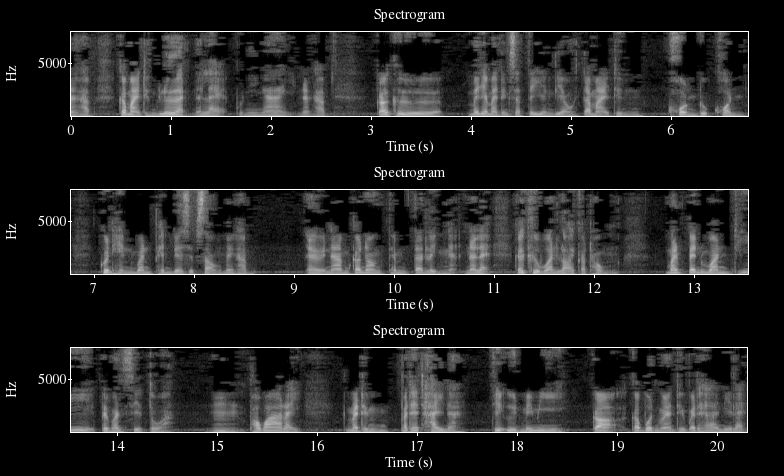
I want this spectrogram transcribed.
นะครับ ก็หมายถึงเลือดนั่นแหละพูดง่ายๆนะครับ ก็คือไม่ได้หมายถึงสตรีอย่างเดียว แต่หมายถึงคนทุกคน คุณเห็นวันเพ็ญเดือนสิบสองไหมครับ เออ น้ำก็นองเต็มตะลิงเนี่ยนั่นแหละ ก็คือวันลอยกระทง มันเป็นวันที่เป็นวันเสียตัว อืม เพราะว่าอะไร หมายถึงประเทศไทยนะ ที่อื่นไม่มี ก็ก็พูดเหมือนถึงประเทศไทยนี้แหละ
